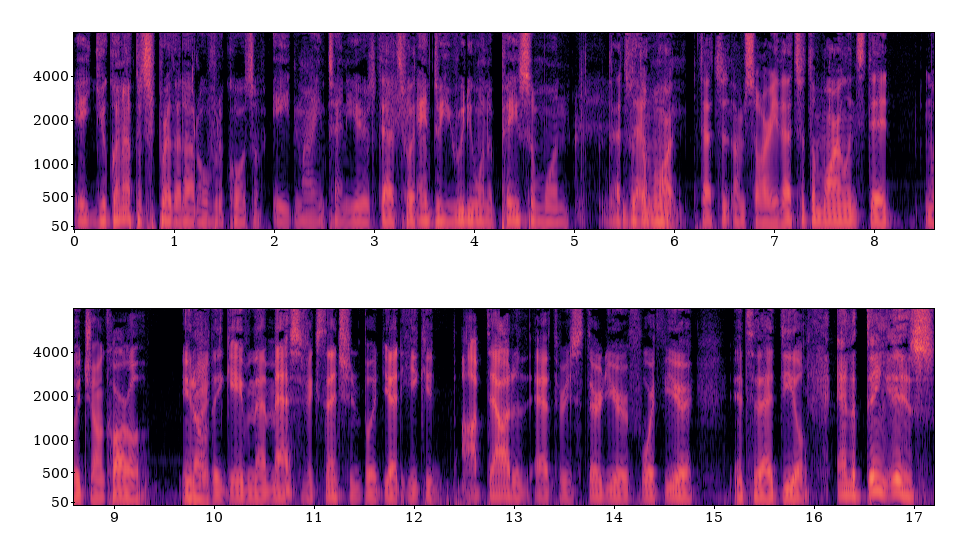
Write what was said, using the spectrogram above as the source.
you're going to have to spread that out over the course of eight, nine, ten years. That's what. And do you really want to pay someone? That's what that the Mar-? That's what I'm sorry. That's what the Marlins did with Giancarlo. You know, Right. they gave him that massive extension, but yet he could opt out of after his third year or fourth year into that deal. And the thing is,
